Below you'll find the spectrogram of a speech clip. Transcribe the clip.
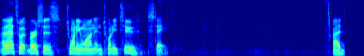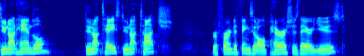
Now, that's what verses 21 and 22 state. Uh, do not handle, do not taste, do not touch, referring to things that all perish as they are used,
